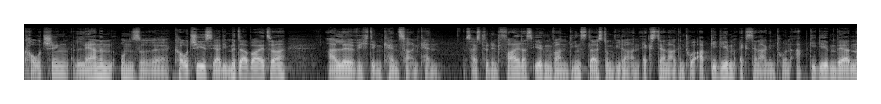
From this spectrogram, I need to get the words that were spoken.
Coaching lernen unsere Coaches, ja die Mitarbeiter, alle wichtigen Kennzahlen kennen. Das heißt, für den Fall, dass irgendwann Dienstleistungen wieder an externe Agentur abgegeben, externe Agenturen abgegeben werden,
